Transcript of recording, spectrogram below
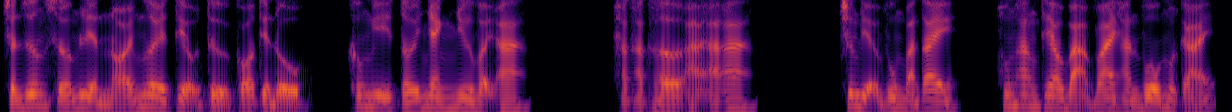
Trần Dương sớm liền nói ngươi tiểu tử có tiền đồ, không nghĩ tới nhanh như vậy A. Hạc hạc hờ à a a. Trương Địa vung bàn tay, hung hăng theo bả vai hắn vỗ một cái,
